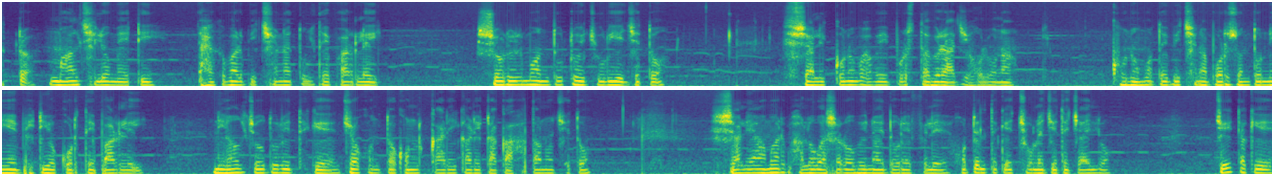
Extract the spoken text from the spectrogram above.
একটা মাল ছিল মেয়েটি। একবার বিছানা তুলতে পারলেই শরীর মন দুটোই জুড়িয়ে যেত। শালিক কোনোভাবেই প্রস্তাবে রাজি হলো না। কোনো মতে বিছানা পর্যন্ত নিয়ে ভিডিও করতে পারলেই নিহল চৌধুরী থেকে যখন তখন কারি কারি টাকা হাতানো যেত। শালি আমার ভালোবাসার অভিনয় ধরে ফেলে হোটেল থেকে চলে যেতে চাইলো। যেই তাকে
